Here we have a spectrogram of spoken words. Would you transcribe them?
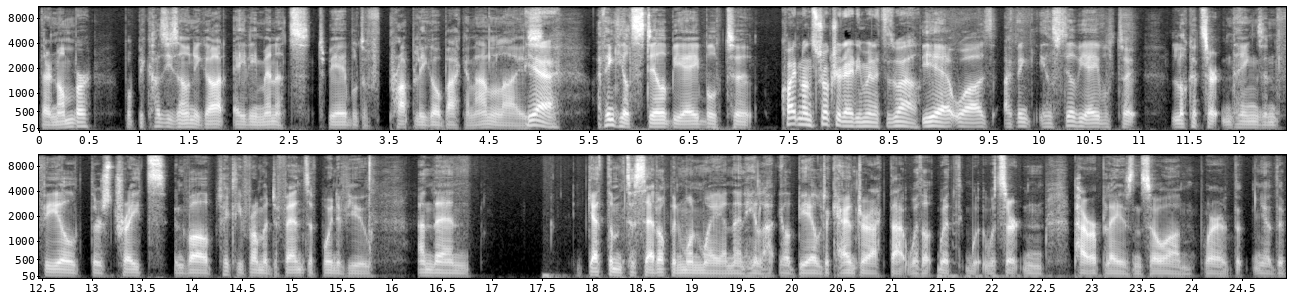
their number, but because he's only got eighty minutes to be able to f- properly go back and analyze, Yeah. I think he'll still be able to Quite an unstructured 80 minutes as well. yeah, it was. I think he'll still be able to look at certain things and feel there's traits involved, particularly from a defensive point of view, and then get them to set up in one way, and then he'll he'll be able to counteract that with with with certain power plays and so on, where the you know the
